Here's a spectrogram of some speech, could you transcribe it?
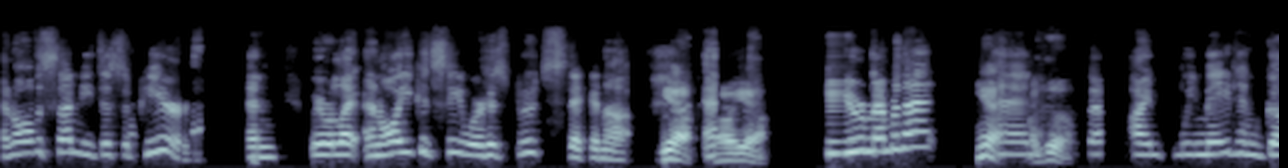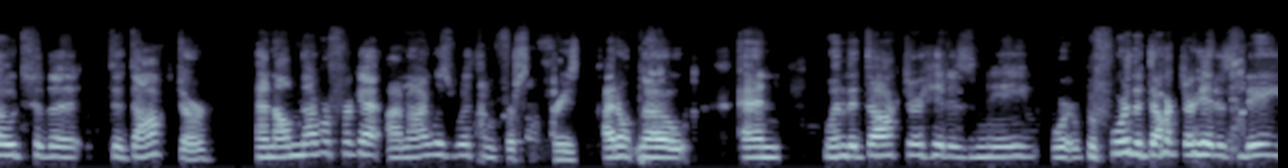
and all of a sudden he disappeared. And we were like, and all you could see were his boots sticking up. Yeah. Oh, yeah. Do you remember that? Yeah, And- I do. So I we made him go to the the doctor, and I'll never forget. And I was with him for some reason. I don't know. And when the doctor hit his knee, or before the doctor hit his knee,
